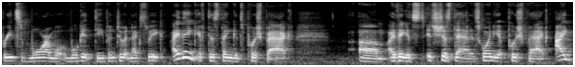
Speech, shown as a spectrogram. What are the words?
read some more, and we'll, we'll, get deep into it next week. I think if this thing gets pushed back, um, I think it's it's just that it's going to get pushed back. I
